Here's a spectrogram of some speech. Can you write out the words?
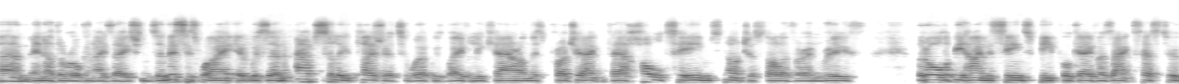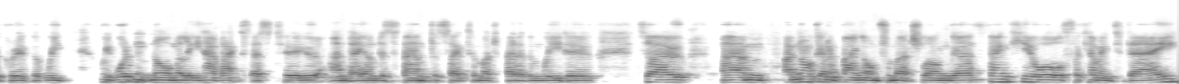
um, in other organizations. And this is why it was an absolute pleasure to work with Waverley Care on this project. Their whole teams, not just Oliver and Ruth, but all the behind the scenes people gave us access to a group that we, we wouldn't normally have access to, and they understand the sector much better than we do. So um, I'm not going to bang on for much longer. Thank you all for coming today.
